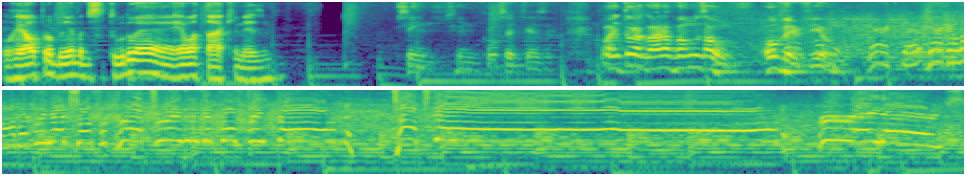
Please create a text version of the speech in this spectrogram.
O real problema disso tudo é, é o ataque mesmo. Sim, sim, com certeza. Bom, então agora vamos ao overview. For. Did both feet down? Touchdown! Raiders!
